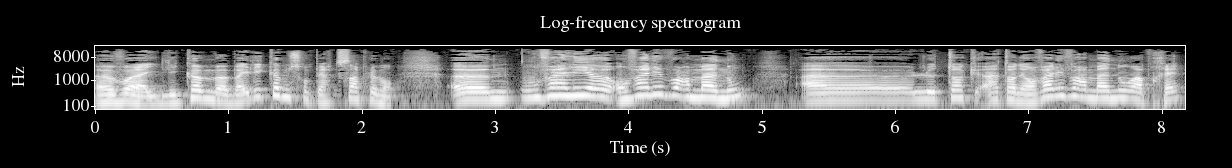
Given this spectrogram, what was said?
Euh, voilà, il est comme, bah il est comme son père tout simplement. Euh, on va aller, on va aller voir Manon. le temps que, attendez, on va aller voir Manon après.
